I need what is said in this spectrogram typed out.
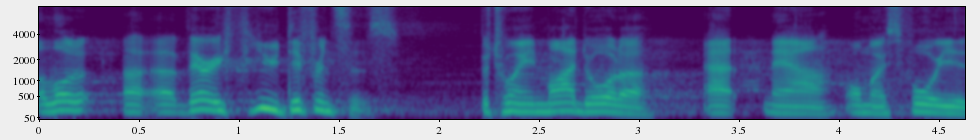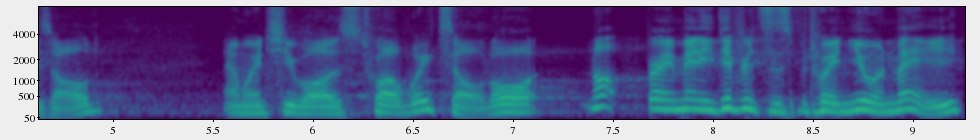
a lot, of, uh, uh, very few differences between my daughter at now almost four years old and when she was 12 weeks old, or not very many differences between you and me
